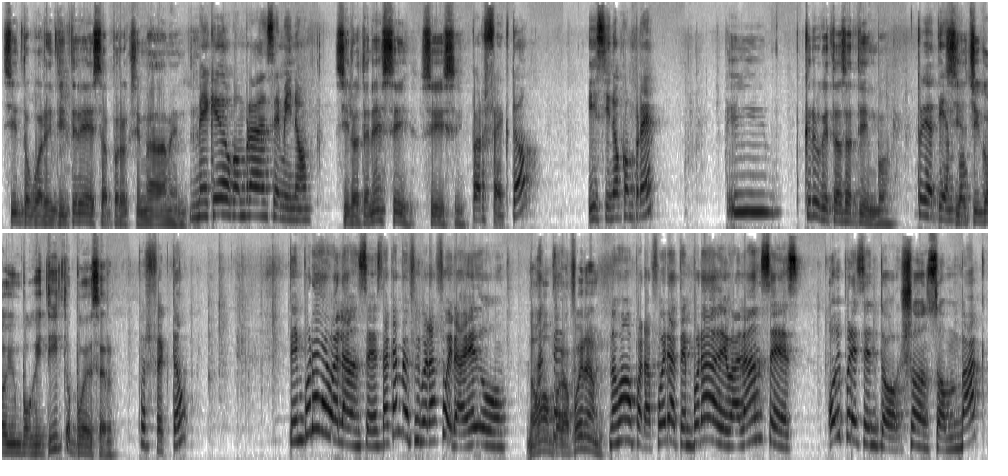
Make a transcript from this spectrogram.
143 aproximadamente. Me quedo comprada en Semino. Si lo tenés, sí, sí, sí. Perfecto. ¿Y si no compré? Y creo que estás a tiempo. Estoy a tiempo. Si el chico hay un poquitito, puede ser. Perfecto. Temporada de balances. Acá me fui para afuera, Edu. ¿Nos vamos para afuera? Nos vamos para afuera. Temporada de balances. Hoy presentó Johnson, Back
